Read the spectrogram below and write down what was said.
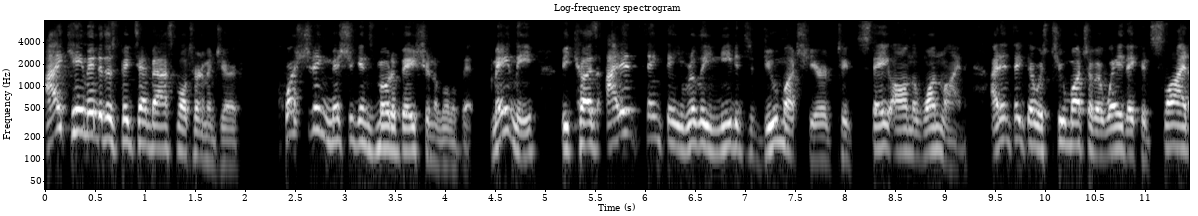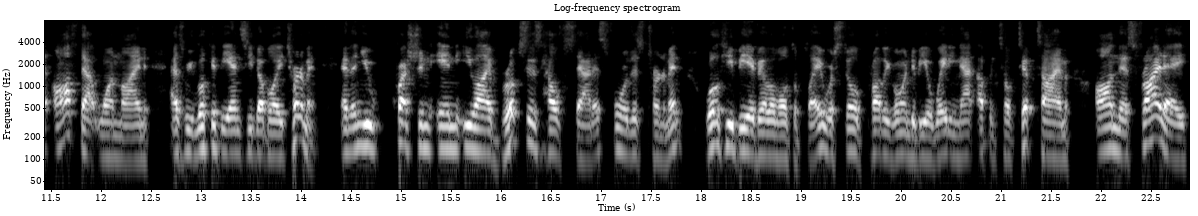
I came into this Big Ten basketball tournament, Jarek, questioning Michigan's motivation a little bit, mainly because I didn't think they really needed to do much here to stay on the one line. I didn't think there was too much of a way they could slide off that one line as we look at the NCAA tournament. And then you question in Eli Brooks's health status for this tournament. Will he be available to play? We're still probably going to be awaiting that up until tip time on this Friday.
